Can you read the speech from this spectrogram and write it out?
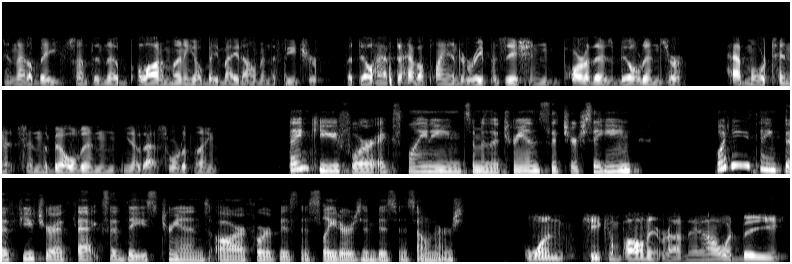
And that'll be something that a lot of money will be made on in the future. But they'll have to have a plan to reposition part of those buildings or have more tenants in the building, you know, that sort of thing. Thank you for explaining some of the trends that you're seeing. What do you think the future effects of these trends are for business leaders and business owners? One key component right now would be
